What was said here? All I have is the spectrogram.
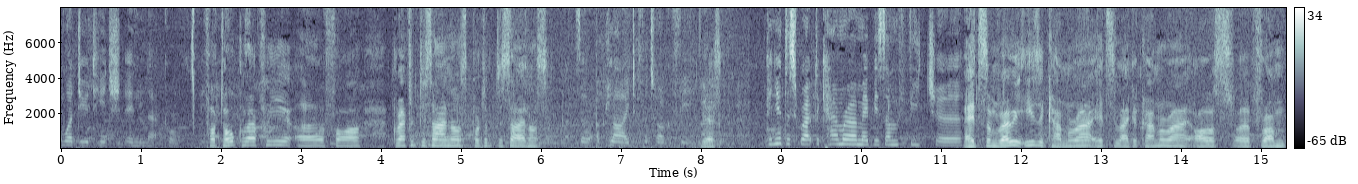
what do you teach in that course? photography uh, for graphic designers, product designers. So applied photography. Yes. Can you describe the camera? Maybe some feature. It's a very easy camera. It's like a camera also uh, from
